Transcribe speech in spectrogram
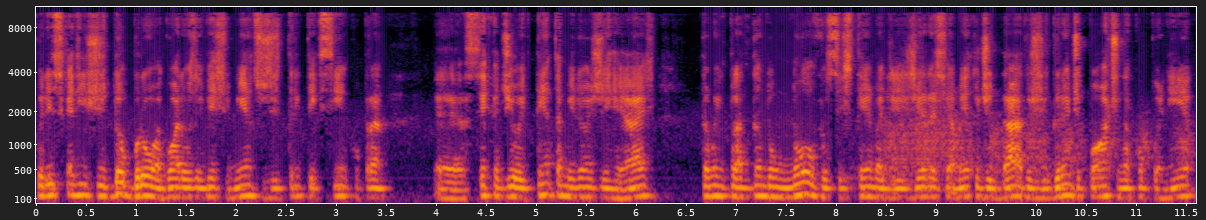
Por isso que a gente dobrou agora os investimentos de 35 para é, cerca de 80 milhões de reais Estamos implantando um novo sistema de gerenciamento de dados de grande porte na companhia,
